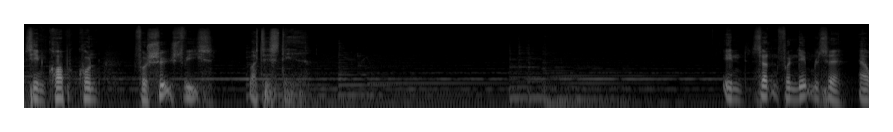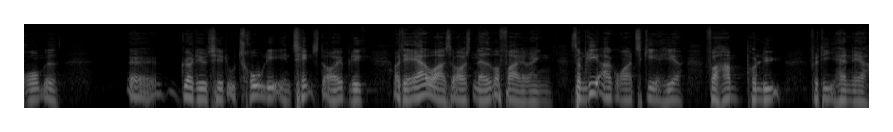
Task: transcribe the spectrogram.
sin krop kun forsøgsvis var til stede. En sådan fornemmelse af rummet øh, gør det jo til et utroligt intenst øjeblik. Og det er jo altså også nadverfejringen, som lige akkurat sker her for ham på ny, fordi han er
